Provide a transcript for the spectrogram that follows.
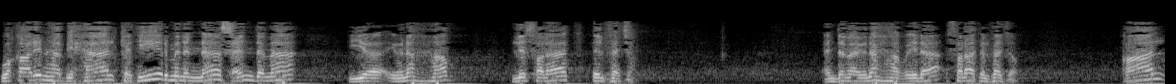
وقارنها بحال كثير من الناس عندما ينهض لصلاة الفجر. عندما ينهض إلى صلاة الفجر. قال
